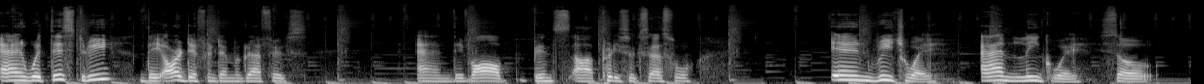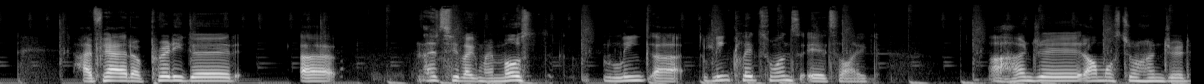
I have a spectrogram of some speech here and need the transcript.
And with this three, they are different demographics, and they've all been uh, pretty successful in Reachway and Linkway. So I've had a pretty good uh let's see like my most link uh link clicks ones it's like a hundred almost 200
